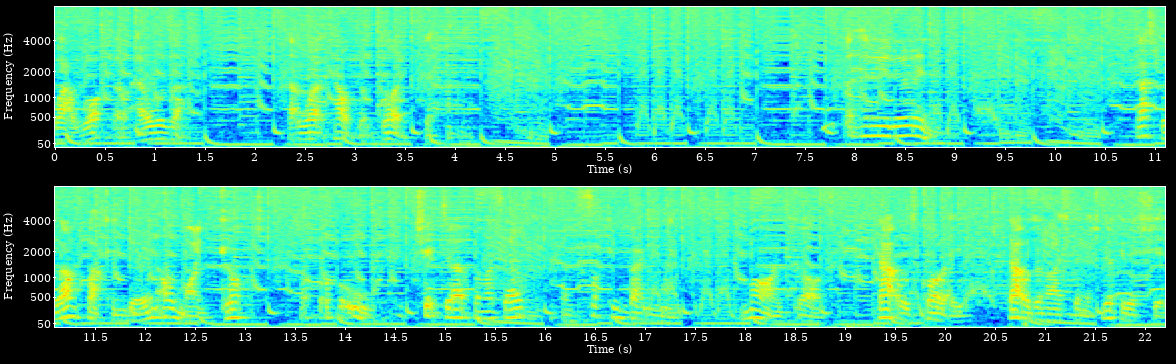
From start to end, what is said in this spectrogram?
Wow, what the hell was that? That worked out, but god damn. What the hell are you doing? That's what I'm fucking doing. Oh my god. Oh, chipped it up for myself and fucking banging out. My god. That was quality. That was a nice finish. Look at this shit.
